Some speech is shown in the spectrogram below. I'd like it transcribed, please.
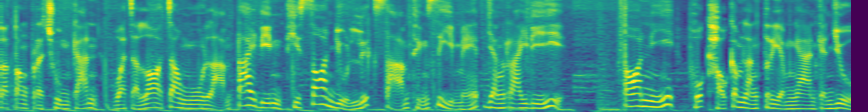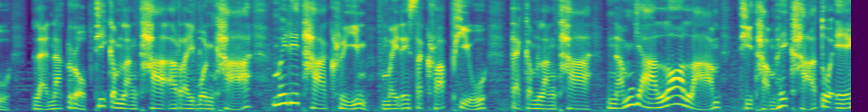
ก็ต้องประชุมกันว่าจะล่อเจ้างูหลามใต้ดินที่ซ่อนอยู่ลึก 3-4 เมตรอย่างไรดี ตอนนี้พวกเขากำลังเตรียมงานกันอยู่ และนักรบที่กำลังทาอะไรบนขา ไม่ได้ทาครีม ไม่ได้สครับผิว แต่กำลังทาน้ำยาล่อหลาม ที่ทำให้ขาตัวเอง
